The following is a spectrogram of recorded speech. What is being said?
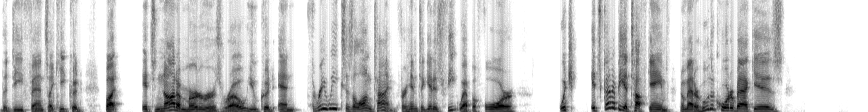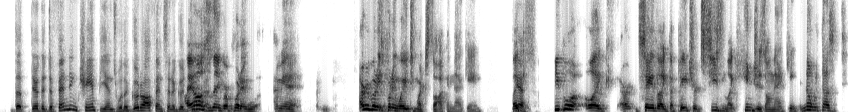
the defense, like he could but it's not a murderer's row. You could and 3 weeks is a long time for him to get his feet wet before which it's going to be a tough game no matter who the quarterback is. The, they're the defending champions with a good offense and a good I defense. also think we're putting. I mean, everybody's putting way too much stock in that game. Like yes. people like are, say like the Patriots season like hinges on that game. No, it doesn't.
